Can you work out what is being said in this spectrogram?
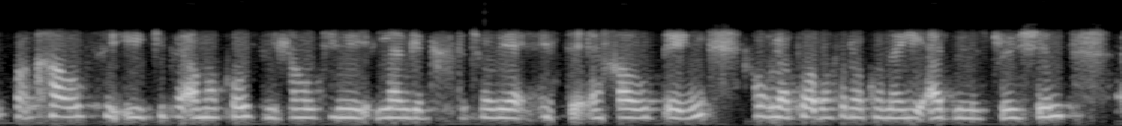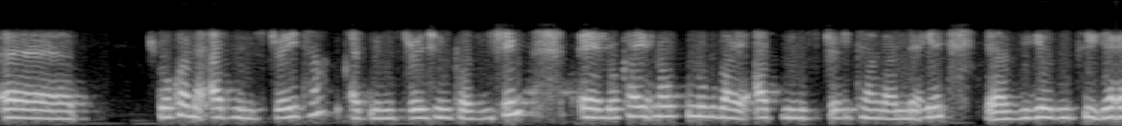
ibhakhouse ikhiphe amaphosti nhlangothini langepretoria east egauteng okulapho abafuna khona i-administration um kukhona administrator administration position um lokhu ayena ufuna ukuba yi-administrator ngaleke yazi-ke ukuthi-ke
